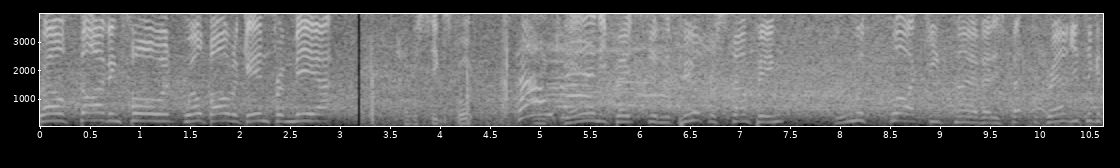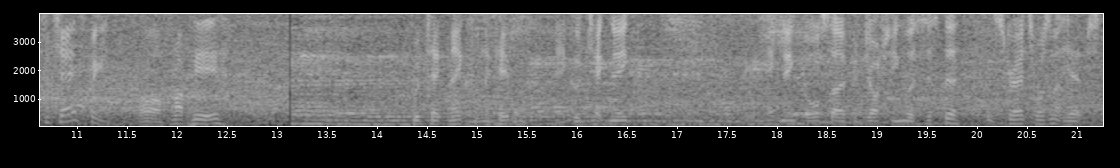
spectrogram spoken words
Rauf diving forward, well bowled again from Mir. Over six foot. Again, he beats him. Appeal for stumping. It looked like he may have had his bat for ground. You think it's a chance, Bingham? Oh, from up here. Good technique from the keeper. Yeah, good technique. Technique also for Josh Inglis. Just to Good stretch, wasn't it? yeah, just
